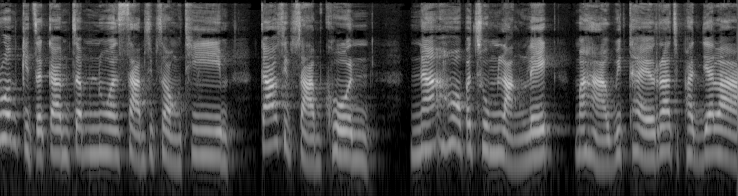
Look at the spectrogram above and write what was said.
ร่วมกิจกรรมจำนวน 32 ทีม 93 คน ณหอประชุมหลังเล็ก มหาวิทยาลัยราชภัฏยาลา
